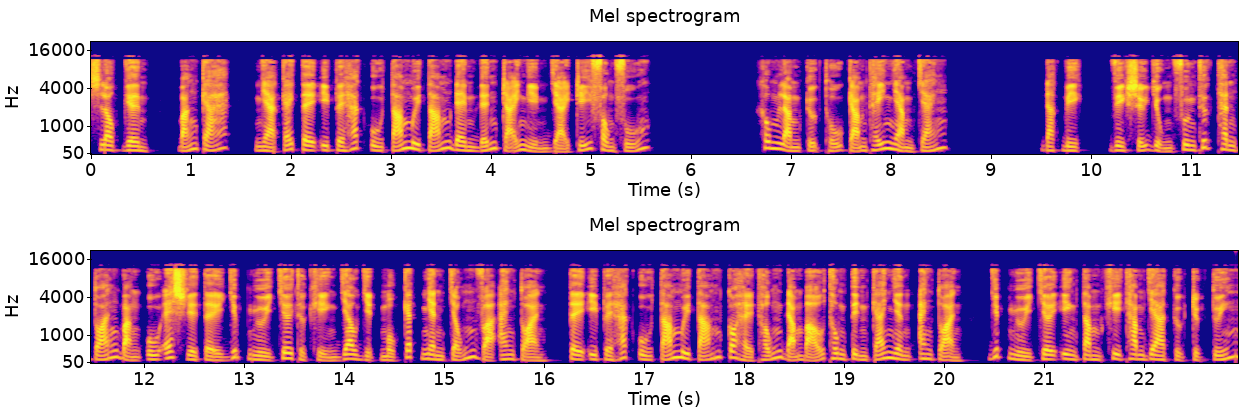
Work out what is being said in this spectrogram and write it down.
slot game, bắn cá, nhà cái TIPHU88 đem đến trải nghiệm giải trí phong phú. Không làm cược thủ cảm thấy nhàm chán. Đặc biệt, việc sử dụng phương thức thanh toán bằng USDT giúp người chơi thực hiện giao dịch một cách nhanh chóng và an toàn. TIPHU88 có hệ thống đảm bảo thông tin cá nhân an toàn, giúp người chơi yên tâm khi tham gia cược trực tuyến.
